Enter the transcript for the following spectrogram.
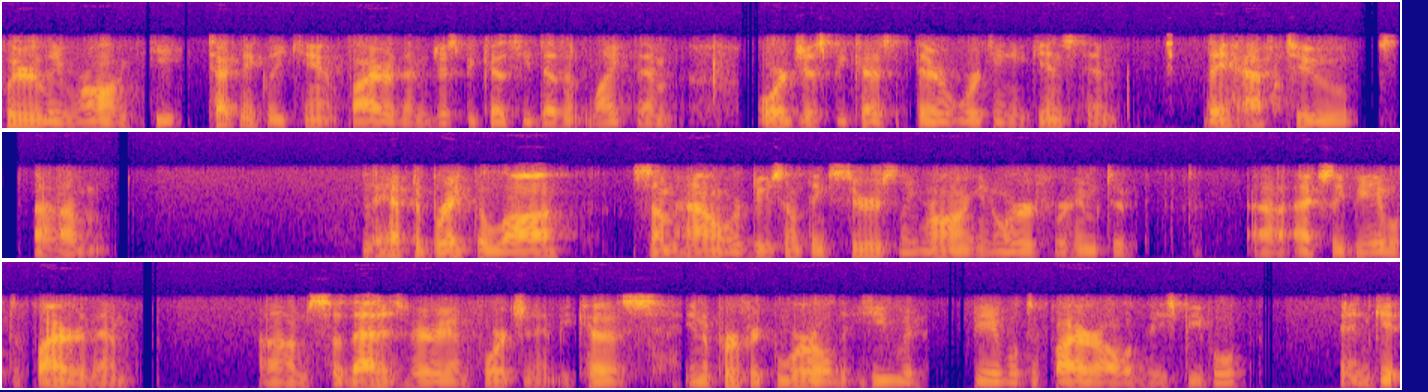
clearly wrong. He technically can't fire them just because he doesn't like them, or just because they're working against him. They have to, um, they have to break the law somehow or do something seriously wrong in order for him to uh, actually be able to fire them. Um, so that is very unfortunate because in a perfect world, he would be able to fire all of these people and get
